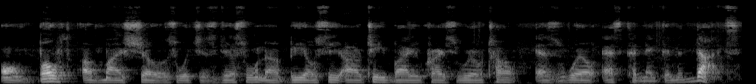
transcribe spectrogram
on both of my shows, which is this one, uh, BOCRT, Body of Christ Real Talk, as well as Connecting the Dots.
